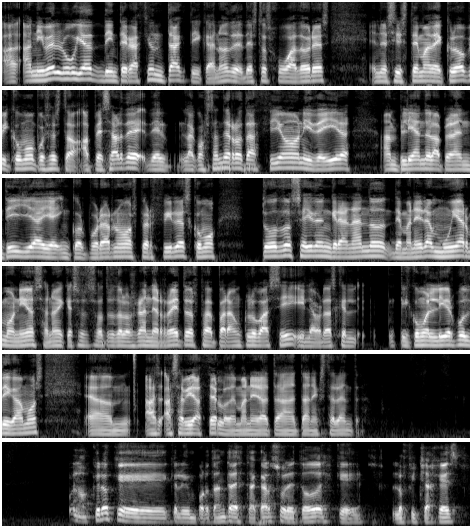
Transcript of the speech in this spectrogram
a, nivel luego ya de integración táctica, ¿no? De, estos jugadores en el sistema de Klopp y cómo, pues esto, a pesar de, la constante rotación y de ir ampliando la plantilla y incorporar nuevos perfiles, cómo todo se ha ido engranando de manera muy armoniosa, ¿no? Y que eso es otro de los grandes retos para un club así. Y la verdad es que, como el Liverpool, digamos, um, ha, sabido hacerlo de manera tan, tan excelente. Bueno, creo que, lo importante a destacar sobre todo es que los fichajes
